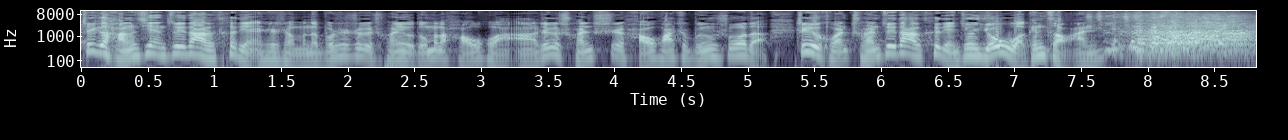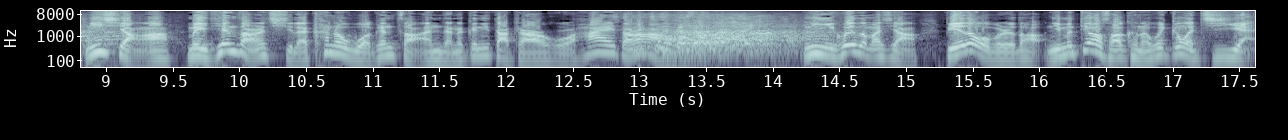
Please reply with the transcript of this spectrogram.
这个航线最大的特点是什么呢？不是这个船有多么的豪华啊，这个船是豪华是不用说的。这个船船最大的特点就是有我跟早安。你想啊，每天早上起来看着我跟早安在那跟你打招呼，嗨，早上好。你会怎么想？别的我不知道，你们吊嫂可能会跟我急眼。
